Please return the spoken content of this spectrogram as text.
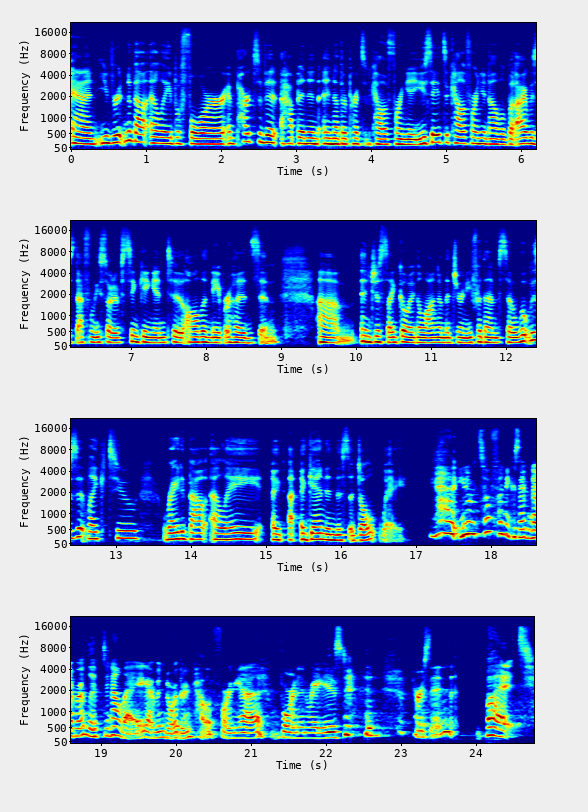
And you've written about LA before, and parts of it happen in, in other parts of California. You say it's a California novel, but I was definitely sort of sinking into all the neighborhoods and um, and just like going along on the journey for them. So, what was it like to write about LA again in this adult way? Yeah, you know, it's so funny because I've never lived in LA. I'm a Northern California born and raised person. But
